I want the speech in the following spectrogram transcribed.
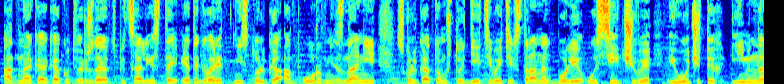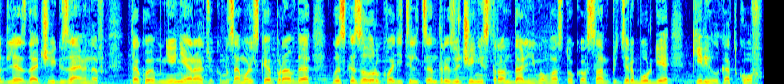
Однако, как утверждают специалисты, это говорит не столько об уровне знаний, сколько о том, что дети в этих странах более усидчивы и учат их именно для сдачи экзаменов. Такое мнение радио «Комсомольская правда» высказал руководитель Центра изучения стран Дальнего Востока в Санкт-Петербурге Кирилл Катков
